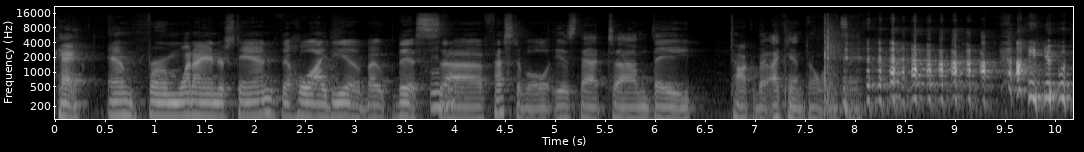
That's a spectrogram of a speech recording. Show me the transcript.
Okay. And from what I understand, the whole idea about this Mm-hmm. uh, festival is that um, they talk about. I can't know what I'm saying. I knew,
